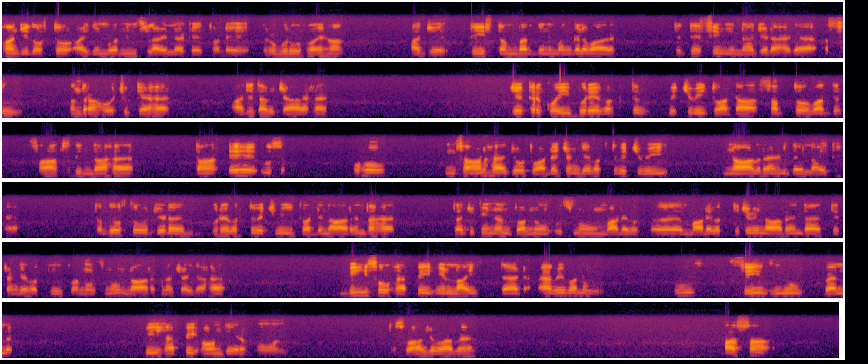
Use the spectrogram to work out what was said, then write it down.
ਹਾਂਜੀ ਦੋਸਤੋ, ਅੱਜ ਦੀ ਮਾਰਨਿੰਗ ਸਲਾਈਡ ਲੈ ਕੇ ਤੁਹਾਡੇ ਰੂਬਰੂ ਹੋਏ ਹਾਂ। ਅੱਜ 30 ਸਤੰਬਰ ਦਿਨ ਮੰਗਲਵਾਰ ਤੇ ਦੇਸੀ ਮਹੀਨਾ ਜਿਹੜਾ ਹੈਗਾ, ਅਸੂ 15 ਹੋ ਚੁੱਕਿਆ ਹੈ। ਅੱਜ ਦਾ ਵਿਚਾਰ ਹੈ, ਜੇਕਰ ਕੋਈ ਬੁਰੇ ਵਕਤ ਵਿੱਚ ਵੀ ਤੁਹਾਡਾ ਸਭ ਤੋਂ ਵੱਧ ਸਾਥ ਦਿੰਦਾ ਹੈ, ਤਾਂ ਇਹ ਉਸ, ਉਹ ਇਨਸਾਨ ਹੈ ਜੋ ਤੁਹਾਡੇ ਚੰਗੇ ਵਕਤ ਵਿੱਚ ਵੀ ਨਾਲ ਰਹਿਣ ਦੇ ਲਾਇਕ ਹੈ। ਤਾਂ ਦੋਸਤੋ, ਜਿਹੜਾ ਬੁਰੇ ਵਕਤ ਵਿੱਚ ਵੀ ਤੁਹਾਡੇ ਨਾਲ ਰਹਿੰਦਾ ਹੈ ਤਾਂ ਯਕੀਨਨ ਤੁਹਾਨੂੰ ਉਸ ਨੂੰ ਮਾੜੇ ਮਾੜੇ ਵਕਤ 'ਚ ਵੀ ਨਾਲ ਰਹਿੰਦਾ ਹੈ ਤੇ ਚੰਗੇ ਵਕਤ ਵੀ ਤੁਹਾਨੂੰ ਉਸ ਨੂੰ ਨਾਲ ਰੱਖਣਾ ਚਾਹੀਦਾ ਹੈ। Be so happy in life that everyone who who sees you well, be happy on their own ਤਾਂ ਸਵਾਲ ਜਵਾਬ ਹੈ, ਆਸਾ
